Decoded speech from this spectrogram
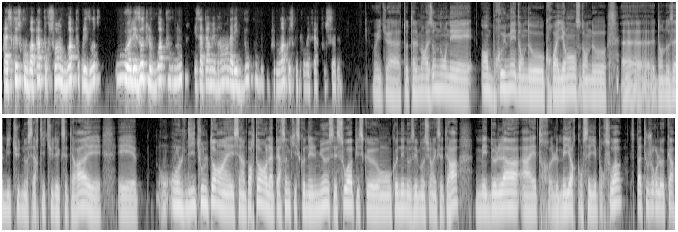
parce que ce qu'on ne voit pas pour soi, on le voit pour les autres ou euh, les autres le voient pour nous. Et ça permet vraiment d'aller beaucoup, beaucoup plus loin que ce qu'on pourrait faire tout seul. Oui, tu as totalement raison. Nous, on est embrumés dans nos croyances, dans nos, euh, dans nos habitudes, nos certitudes, etc. Et, et on, le dit tout le temps, hein, et c'est important, la personne qui se connaît le mieux, c'est soi, puisqu'on connaît nos émotions, etc. Mais de là à être le meilleur conseiller pour soi, c'est pas toujours le cas.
